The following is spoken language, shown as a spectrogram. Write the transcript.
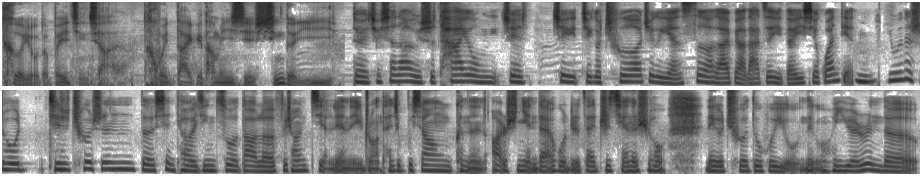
特有的背景下，它会带给他们一些新的意义。对，就相当于是他用这这这个车这个颜色来表达自己的一些观点。嗯，因为那时候其实车身的线条已经做到了非常简练的一个状态，就不像可能二十年代或者在之前的时候，那个车都会有那种很圆润的，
